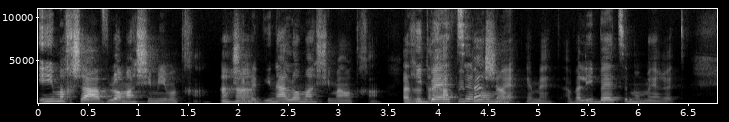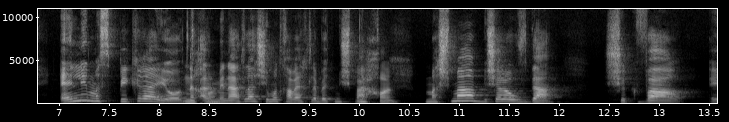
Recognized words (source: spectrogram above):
אם עכשיו לא מאשימים אותך. כשמדינה לא מאשימה אותך, אז חף בעצם מפשע. אומר, אמת, אבל היא בעצם אומרת, אין לי מספיק ראיות נכון. על מנת להאשים אותך וללכת לבית משפט. נכון. משמע בשל העובדה שכבר אה,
